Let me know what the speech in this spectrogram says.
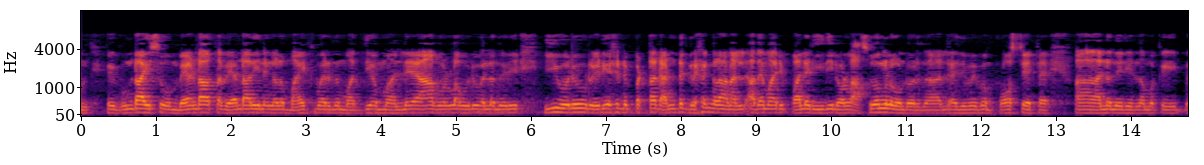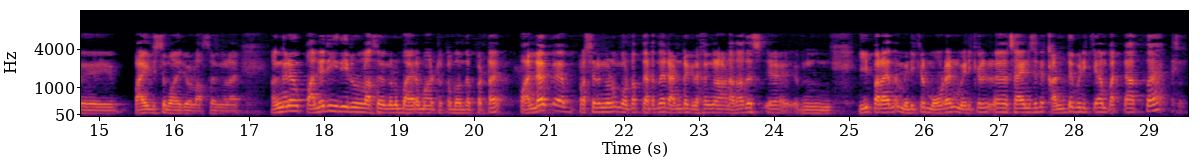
ഗുണ്ടായുസവും വേണ്ടാത്ത വേണ്ടാധീനങ്ങളും മയക്കുമരുന്നും മദ്യം അല്ലെ ആ ഉള്ള ഒരു അല്ലെന്നൊരു ഈ ഒരു റേഡിയേഷനിൽ പെട്ട രണ്ട് ഗ്രഹങ്ങളാണ് അതേമാതിരി പല രീതിയിലുള്ള അസുഖങ്ങൾ കൊണ്ടുവരുന്നത്. അല്ല ഇത് ഇപ്പം പ്രോസ്റ്റേറ്റ് രീതിയിൽ നമുക്ക് ഈ പൈൽസ് മാതിരിയുള്ള അസുഖങ്ങൾ അങ്ങനെ പല രീതിയിലുള്ള അസുഖങ്ങളും വയറുമായിട്ടൊക്കെ ബന്ധപ്പെട്ട പല പ്രശ്നങ്ങളും കൊണ്ടുത്തരുന്ന രണ്ട് ഗ്രഹങ്ങളാണ്. അതായത് ഈ പറയുന്ന മെഡിക്കൽ മോഡേൺ മെഡിക്കൽ സയൻസിന് കണ്ടുപിടിക്കാൻ പറ്റാത്ത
